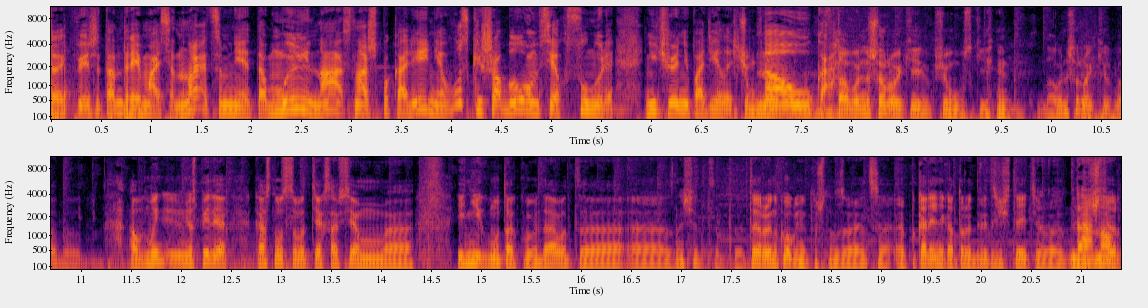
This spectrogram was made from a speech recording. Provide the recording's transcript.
Человек пишет, Андрей Масин, нравится мне это. Мы, нас, наше поколение в узкий шаблон всех сунули. Ничего не поделаешь. Дов- Наука. в довольно широкий. Почему узкий? довольно широкий. А вот мы не успели коснуться вот тех совсем э, энигму такую, да, вот, э, э, значит, Терра Инкогнито, что называется. Э, поколение, которое 2003-го, 2004 Да, но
